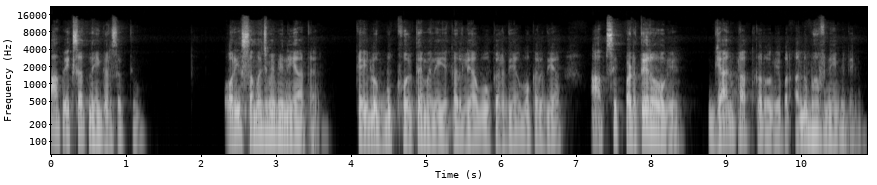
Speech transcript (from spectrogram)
आप एक साथ नहीं कर सकते हो। और ये समझ में भी नहीं आता है। कई लोग बुक खोलते हैं मैंने ये कर लिया वो कर दिया वो कर दिया। आप सिर्फ़ पढ़ते रहोगे ज्ञान प्राप्त करोगे पर अनुभव नहीं मिलेगा।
